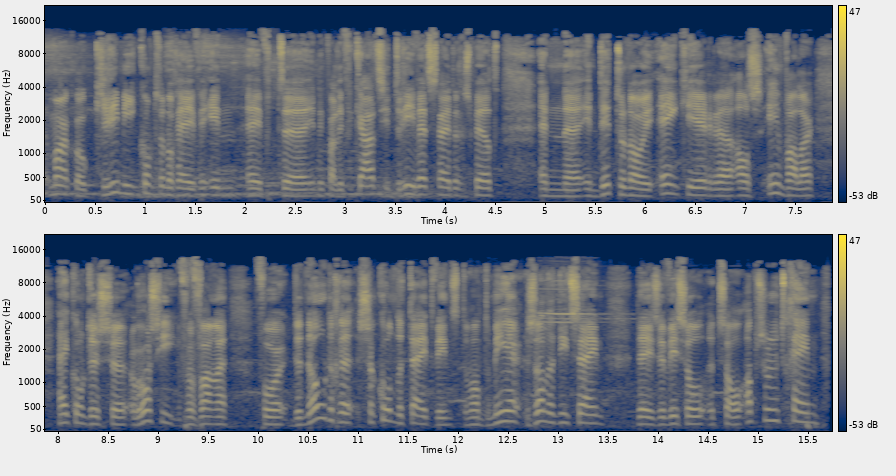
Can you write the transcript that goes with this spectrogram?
Marco Crimi komt er nog even in. Heeft in de kwalificatie drie wedstrijden gespeeld. En in dit toernooi één keer als invaller. Hij komt dus Rossi vervangen voor de nodige seconde tijdwinst. Want meer zal het niet zijn, deze wissel. Het zal absoluut geen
